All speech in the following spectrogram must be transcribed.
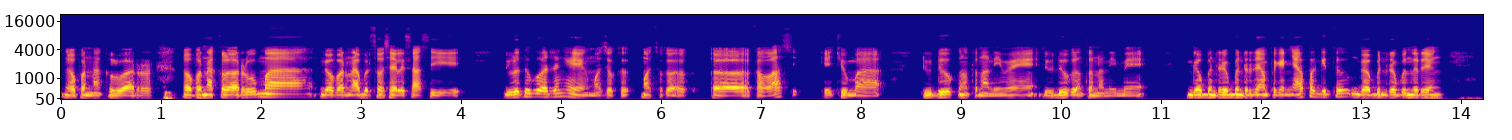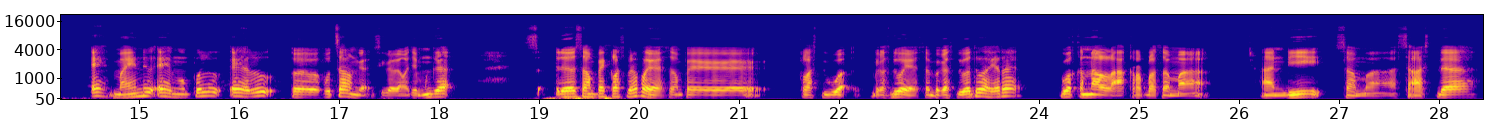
nggak pernah keluar nggak pernah keluar rumah, nggak pernah bersosialisasi. Dulu tuh gue ada yang masuk ke masuk ke uh, kelas ya cuma duduk nonton anime, duduk nonton anime. Nggak bener-bener yang pengen nyapa gitu nggak bener-bener yang eh main lu eh ngumpul lu eh lu uh, futsal nggak? Segala macam enggak udah sampai kelas berapa ya? Sampai kelas 2 kelas 2 ya? Sampai kelas 2 tuh akhirnya gue kenal lah akrab lah sama Andi sama Saasda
